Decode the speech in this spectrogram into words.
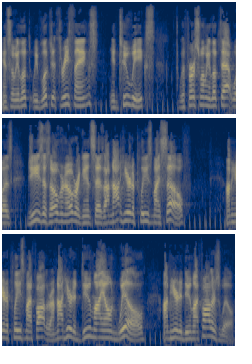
And so we looked, we've looked at three things in two weeks. The first one we looked at was Jesus over and over again says, I'm not here to please myself. I'm here to please my Father. I'm not here to do my own will. I'm here to do my Father's will.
